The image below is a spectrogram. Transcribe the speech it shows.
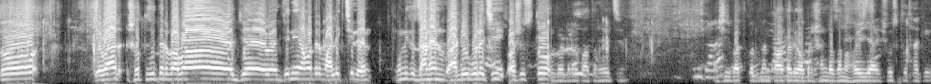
তো এবার সত্যজিতের বাবা যে যিনি আমাদের মালিক ছিলেন উনি তো জানেন আগেই বলেছি অসুস্থ। পাথর হয়েছে। আশীর্বাদ করবেন তাড়াতাড়ি অপারেশনটা যেন হয়ে যায় সুস্থ থাকে।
